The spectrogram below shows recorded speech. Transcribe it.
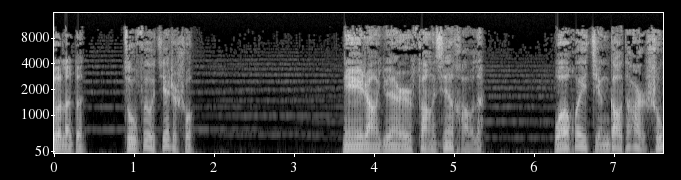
顿了顿，祖父又接着说：“你让云儿放心好了。”我会警告他二叔，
